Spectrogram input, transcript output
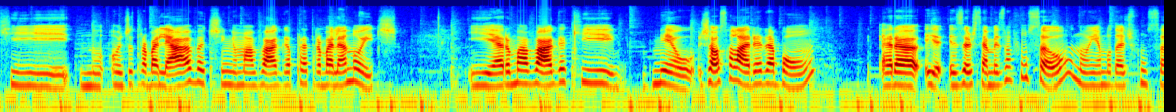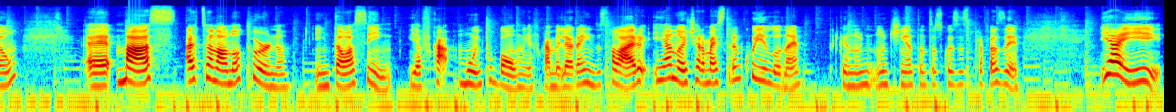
que no, onde eu trabalhava tinha uma vaga para trabalhar à noite. E era uma vaga que, meu, já o salário era bom, era exercer a mesma função, não ia mudar de função, é, mas adicional noturno. Então, assim, ia ficar muito bom, ia ficar melhor ainda o salário, e à noite era mais tranquilo, né? Porque não, não tinha tantas coisas para fazer. E aí,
